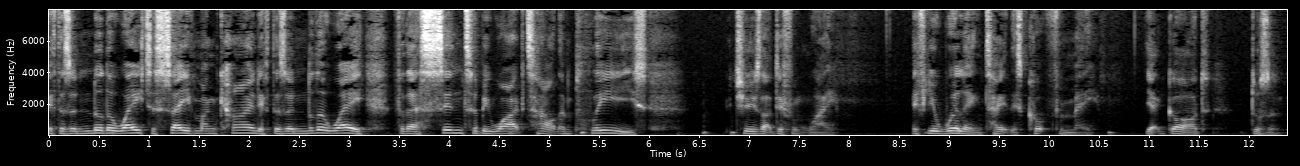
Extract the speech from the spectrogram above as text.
if there's another way to save mankind, if there's another way for their sin to be wiped out, then please choose that different way. If you're willing, take this cup from me. Yet God doesn't.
